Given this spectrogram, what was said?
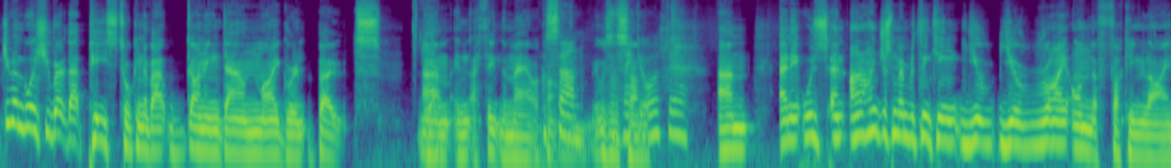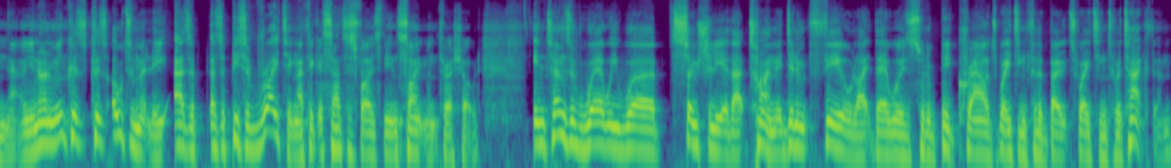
do you remember when she wrote that piece talking about gunning down migrant boats? Yeah. Um, in I think the Mail. I can't Sun. Remember. It was I the Sun. It was, yeah. Um, and it was, and, and, I just remember thinking, you you're right on the fucking line now. You know what I mean? Because ultimately, as a as a piece of writing, I think it satisfies the incitement threshold. In terms of where we were socially at that time, it didn't feel like there was sort of big crowds waiting for the boats, waiting to attack them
